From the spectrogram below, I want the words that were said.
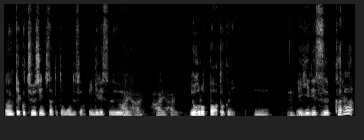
うん、結構中心地だったと思うんですよ。イギリス、ど。はいはい、はいはい。ヨーロッパは特に。うん。うんイギリスから、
